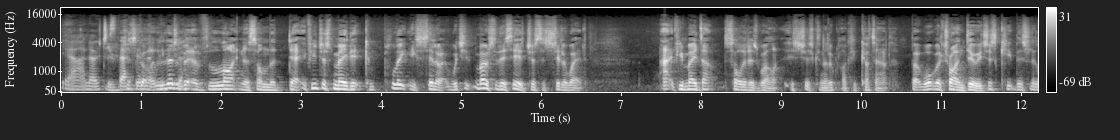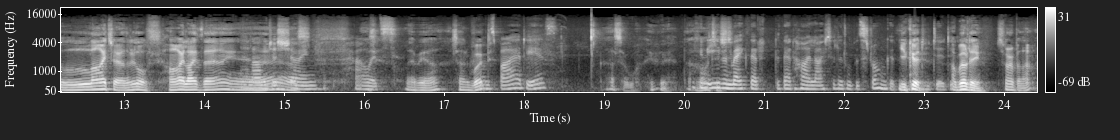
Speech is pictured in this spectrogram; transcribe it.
Yeah, I noticed you've that just in got a picture. little bit of lightness on the deck. If you just made it completely silhouette, which it, most of this is just a silhouette. If you made that solid as well, it's just going to look like a cutout. But what we'll try and do is just keep this little lighter, a little highlight there. and I'm just showing how it's There we are. That's how it worked. inspired, yes. That's a. Ooh, that You can artist. even make that, that highlight a little bit stronger than You could. you did. I will do. Sorry about that.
